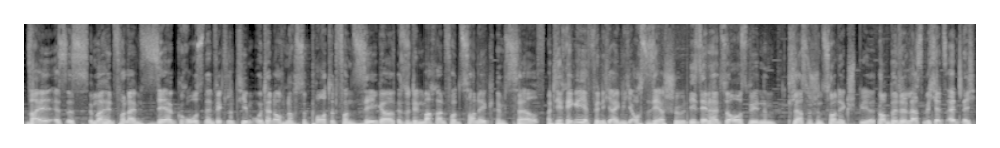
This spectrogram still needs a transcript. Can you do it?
weil es ist immerhin von einem sehr großen Entwicklerteam und dann auch noch supported von Sega, also den Machern von Sonic himself. Und die Ringe hier finde ich eigentlich auch sehr schön. Die sehen halt so aus wie in einem klassischen Sonic-Spiel. Komm bitte, lass mich jetzt endlich,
